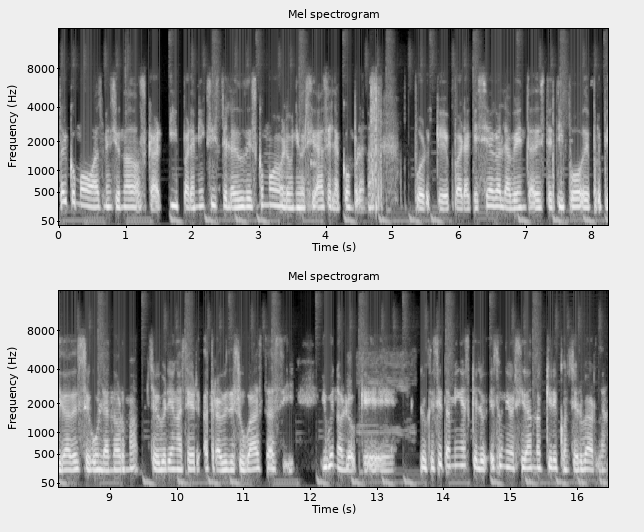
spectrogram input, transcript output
Tal como has mencionado, Oscar, y para mí existe la duda, es cómo la universidad se la compra, ¿no? Porque para que se haga la venta de este tipo de propiedades según la norma, se deberían hacer a través de subastas y, y bueno, lo que, lo que sé también es que esa universidad no quiere conservarla,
